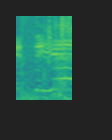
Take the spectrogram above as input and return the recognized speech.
Is the end!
